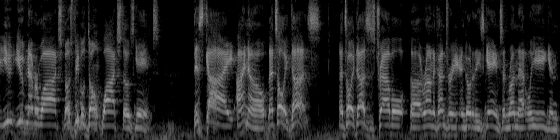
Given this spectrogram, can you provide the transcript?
You, you've never watched. Most people don't watch those games. This guy, I know, that's all he does. That's all he does is travel uh, around the country and go to these games and run that league. And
